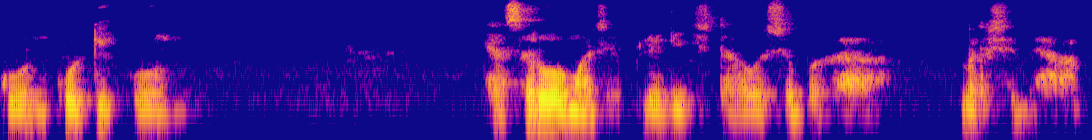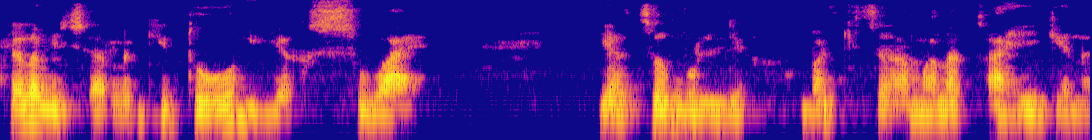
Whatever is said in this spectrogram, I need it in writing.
कोण कोटी कोण? ह्या सर्व माझ्या प्लेलिस्ट अवश्य बघा. लक्ष द्या. आपल्याला विचारलं की दोन एक्स वाय याचं मूल्य. बाकीचं आम्हाला काही घेणं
